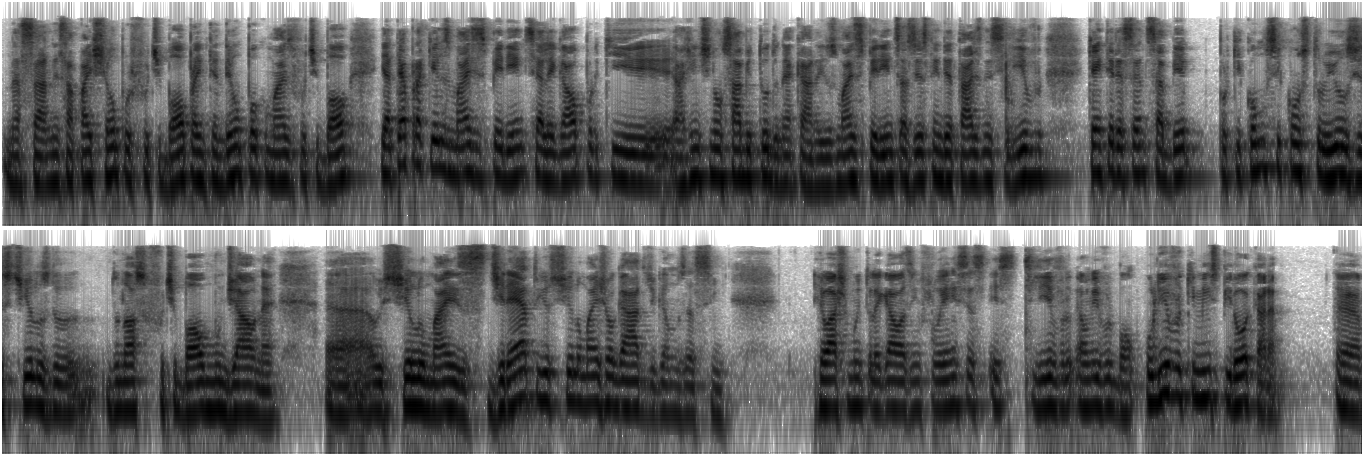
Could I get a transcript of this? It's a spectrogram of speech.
nessa, nessa paixão por futebol, para entender um pouco mais o futebol, e até para aqueles mais experientes é legal porque a gente não sabe tudo, né, cara? E os mais experientes às vezes têm detalhes nesse livro que é interessante saber porque como se construiu os estilos do, do nosso futebol mundial, né? Uh, o estilo mais direto e o estilo mais jogado, digamos assim. Eu acho muito legal as influências. Esse livro é um livro bom. O livro que me inspirou, cara, é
